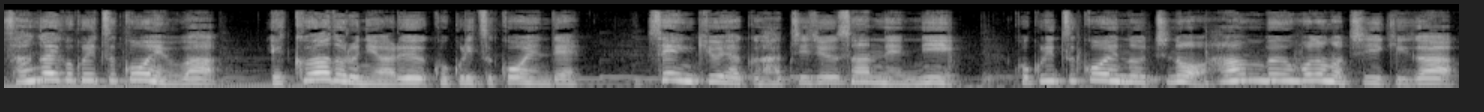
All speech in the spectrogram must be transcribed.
三階国立公園はエクアドルにある国立公園で1983年に国立公園のうちの半分ほどの地域が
